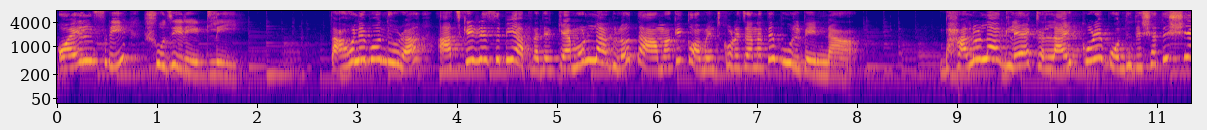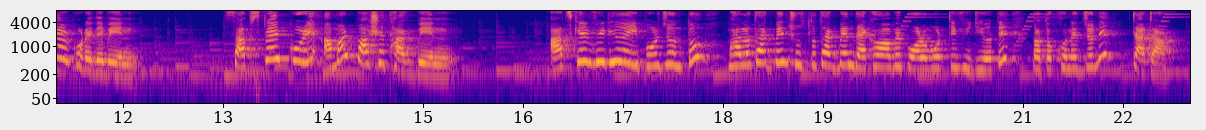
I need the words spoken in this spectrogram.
অয়েল ফ্রি সুজির ইডলি তাহলে বন্ধুরা, আজকের রেসিপি আপনাদের কেমন লাগল তা আমাকে কমেন্ট করে জানাতে ভুলবেন না। ভালো লাগলে একটা লাইক করে বন্ধুদের সাথে শেয়ার করে দেবেন। সাবস্ক্রাইব করে আমার পাশে থাকবেন। আজকের ভিডিও এই পর্যন্ত। ভালো থাকবেন, সুস্থ থাকবেন। দেখা হবে পরবর্তী ভিডিওতে ততক্ষণের জন্য টাটা।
